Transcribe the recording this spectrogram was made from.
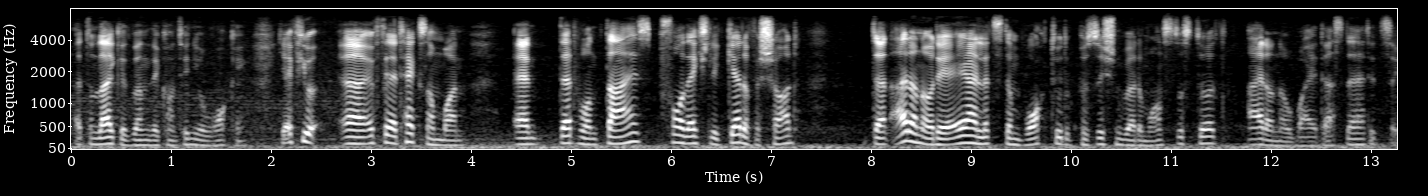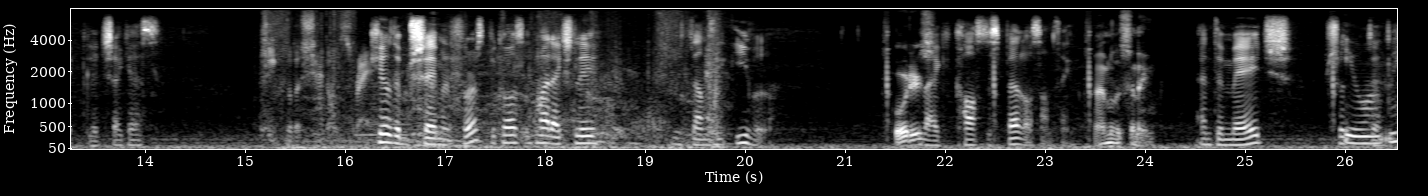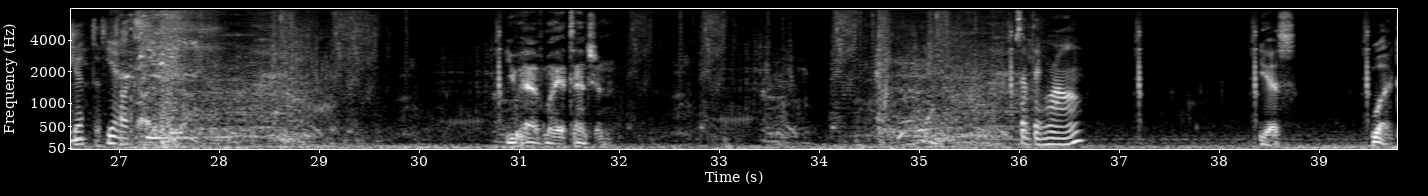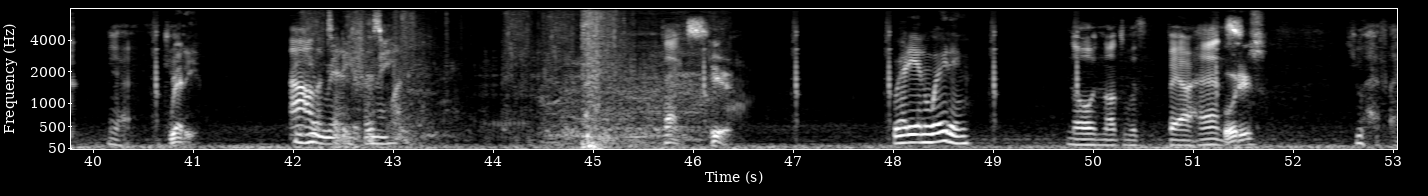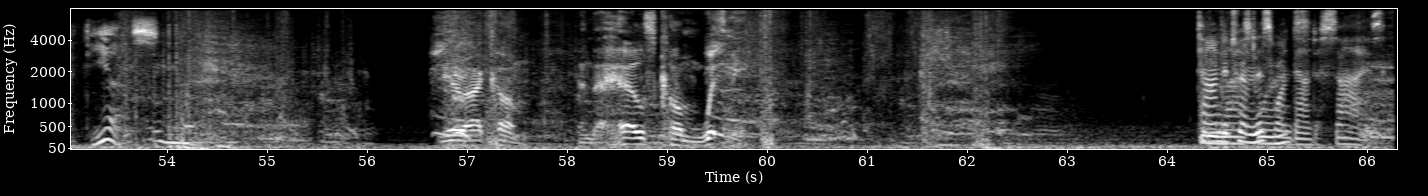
I don't like it when they continue walking. Yeah, if you uh, if they attack someone and that one dies before they actually get off a shot, then I don't know, the AI lets them walk to the position where the monster stood. I don't know why it does that, it's a glitch I guess. Keep to the shadows, friend. kill the shaman first because it might actually do something evil, Orders? like cast a spell or something. I'm listening. And the mage should You want me? get the Yes. fuck out of here. You have my attention. Something wrong? Yes. What? Yeah. Okay. Ready. I'll you attend ready to for this me? one. Thanks. Here. Ready and waiting. No, not with bare hands. Orders? You have ideas. Here I come. And the hells come with me. Time to trim last this one down to size.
